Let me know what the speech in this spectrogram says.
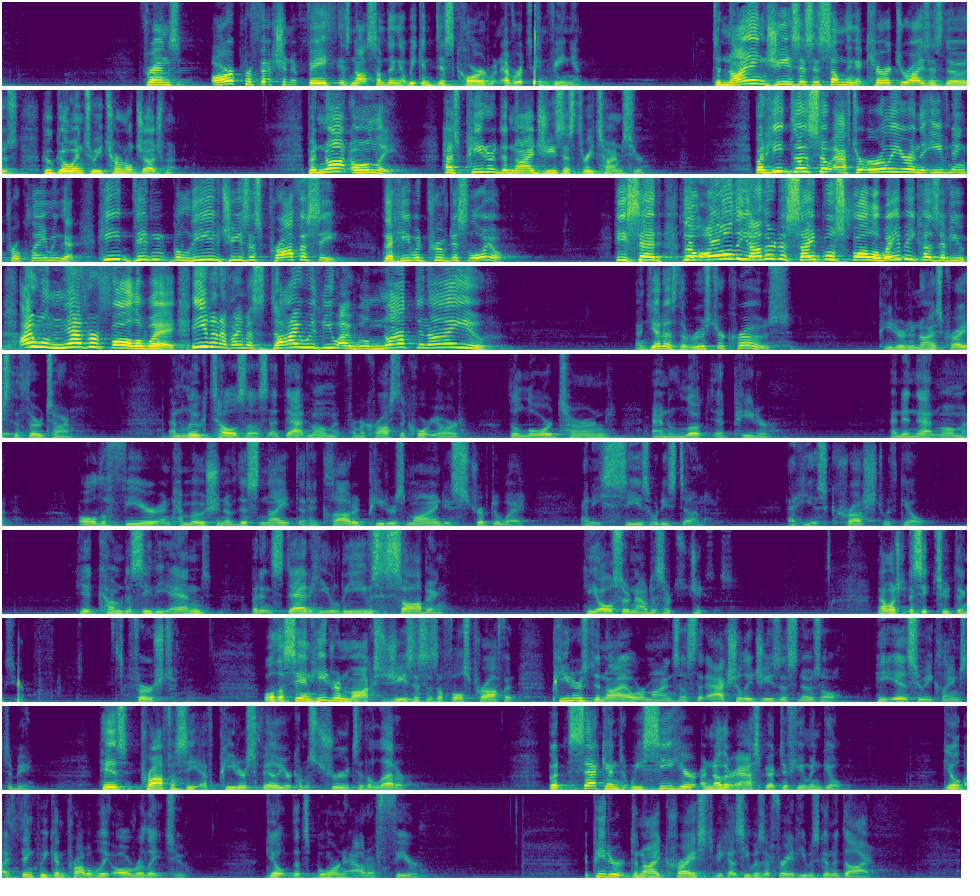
Friends, our profession of faith is not something that we can discard whenever it's convenient. Denying Jesus is something that characterizes those who go into eternal judgment. But not only has Peter denied Jesus three times here, but he does so after earlier in the evening proclaiming that he didn't believe Jesus' prophecy that he would prove disloyal. He said, Though all the other disciples fall away because of you, I will never fall away. Even if I must die with you, I will not deny you. And yet, as the rooster crows, Peter denies Christ the third time. And Luke tells us at that moment from across the courtyard, the Lord turned and looked at Peter. And in that moment, all the fear and commotion of this night that had clouded Peter's mind is stripped away, and he sees what he's done, and he is crushed with guilt. He had come to see the end, but instead he leaves sobbing. He also now deserts Jesus. Now I want you to see two things here. First, while the Sanhedrin mocks Jesus as a false prophet, Peter's denial reminds us that actually Jesus knows all. He is who he claims to be. His prophecy of Peter's failure comes true to the letter. But second, we see here another aspect of human guilt. Guilt I think we can probably all relate to. Guilt that's born out of fear. Peter denied Christ because he was afraid he was going to die.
